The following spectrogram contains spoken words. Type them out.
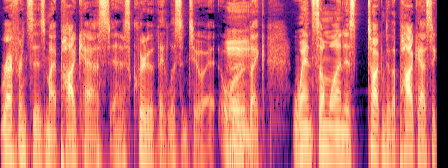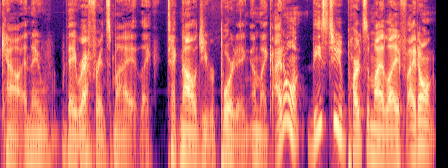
references my podcast and it's clear that they listen to it, or Mm. like when someone is talking to the podcast account and they they reference my like technology reporting, I'm like, I don't these two parts of my life, I don't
